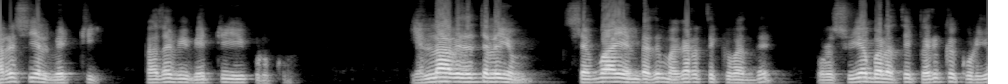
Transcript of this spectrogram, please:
அரசியல் வெற்றி பதவி வெற்றியை கொடுக்கும். எல்லா விதத்திலையும் செவ்வாய் என்பது மகரத்துக்கு வந்து ஒரு சுயபலத்தை பெருக்கக்கூடிய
